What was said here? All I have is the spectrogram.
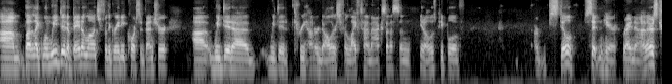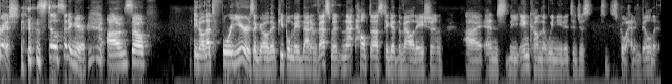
Um, but like when we did a beta launch for the Great E-Course Adventure, uh, we did a we did three hundred dollars for lifetime access, and you know those people have are still sitting here right now. There's Trish still sitting here. Um, so you know that's four years ago that people made that investment, and that helped us to get the validation uh, and the income that we needed to just, to just go ahead and build it.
